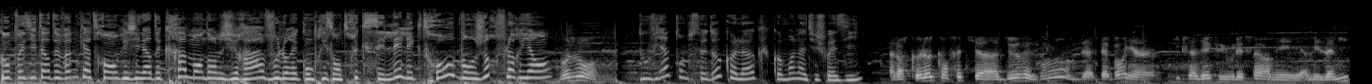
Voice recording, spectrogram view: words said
Compositeur de 24 ans, originaire de Cramant dans le Jura, vous l'aurez compris, son truc c'est l'électro. Bonjour Florian. Bonjour. D'où vient ton pseudo Coloc Comment l'as-tu choisi? Alors colloque, en fait, il y a deux raisons. D'abord, il y a un petit clin d'œil que je voulais faire à mes, amis.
